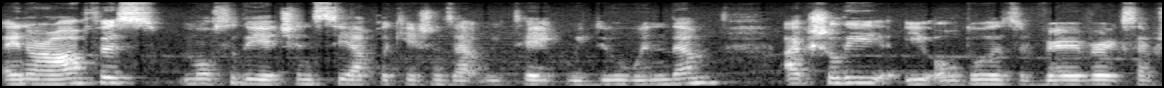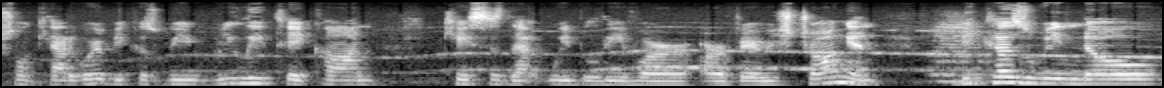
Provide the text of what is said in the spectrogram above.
In our office, most of the H&C applications that we take, we do win them. Actually, although it's a very, very exceptional category because we really take on cases that we believe are, are very strong. And because we know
